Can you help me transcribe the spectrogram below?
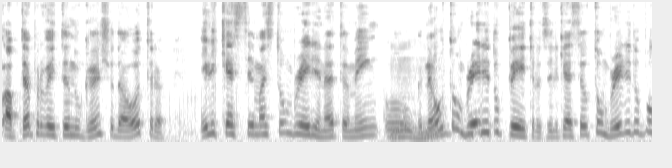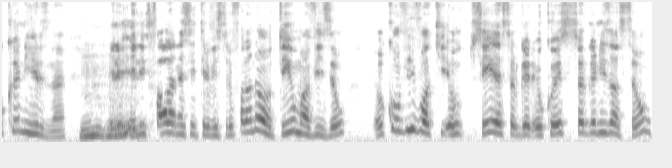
até aproveitando o gancho da outra, ele quer ser mais Tom Brady, né? Também, o, uhum. não o Tom Brady do Patriots, ele quer ser o Tom Brady do Buccaneers, né? Uhum. Ele, ele fala nessa entrevista, ele fala, não, eu tenho uma visão eu convivo aqui, eu sei essa, eu conheço essa organização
